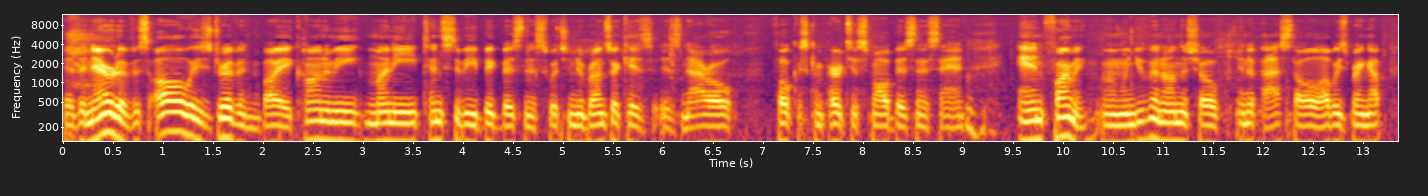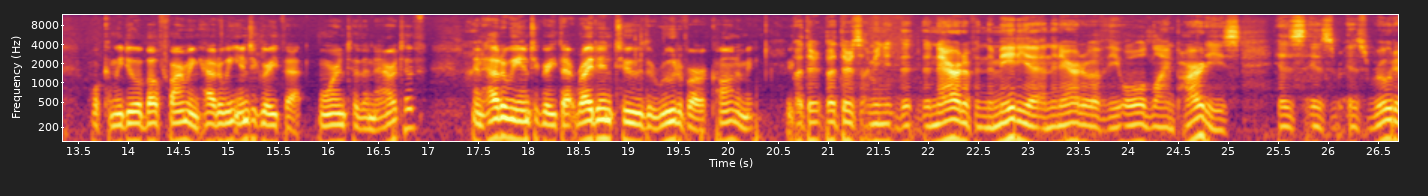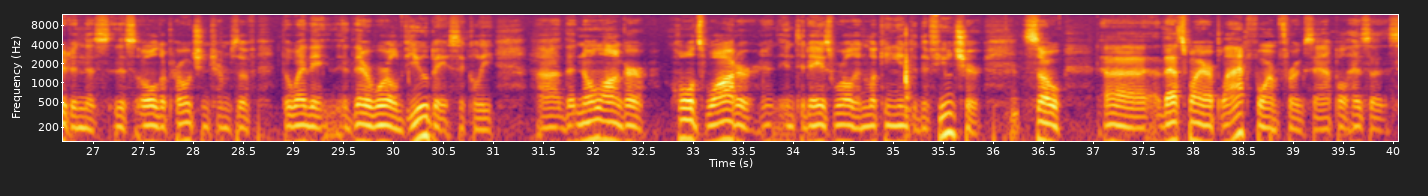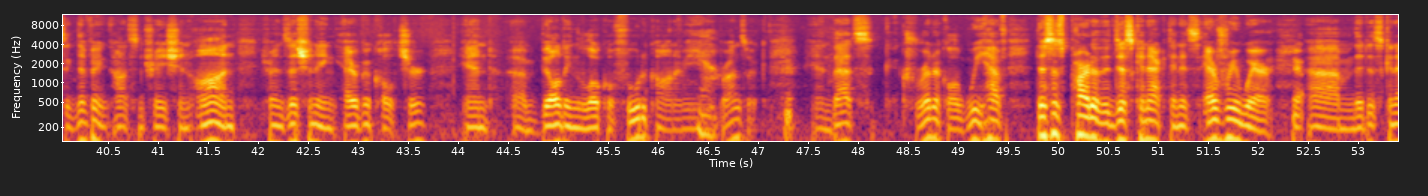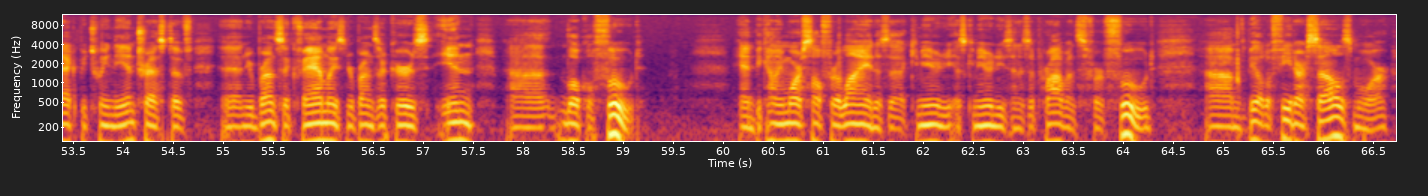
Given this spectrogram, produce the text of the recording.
Uh, the narrative is always driven by economy, money, tends to be big business, which in New Brunswick is, is narrow focus compared to small business and and farming. And when you've been on the show in the past, I'll always bring up what can we do about farming? How do we integrate that more into the narrative? And how do we integrate that right into the root of our economy? But there, but there's, I mean, the, the narrative in the media and the narrative of the old line parties is is is rooted in this this old approach in terms of the way they their worldview basically uh, that no longer holds water in, in today's world and looking into the future. So. Uh, that's why our platform, for example, has a significant concentration on transitioning agriculture and um, building the local food economy in New Brunswick, and that's critical. We have this is part of the disconnect, and it's everywhere. Yeah. Um, the disconnect between the interest of uh, New Brunswick families, New Brunswickers in uh, local food, and becoming more self-reliant as a community, as communities, and as a province for food. um, to be able to feed ourselves more,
